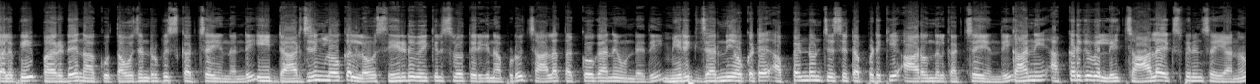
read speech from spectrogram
కలిపి పర్ డే నాకు థౌజండ్ రూపీస్ ఖర్చు అయ్యిందండి ఈ డార్జిలింగ్ లోకల్లో షేర్డ్ వెహికల్స్లో తిరిగినప్పుడు చాలా తక్కువగానే ఉండేది. మిరిక్ జర్నీ ఒకటే అప్ అండ్ డౌన్ చేసేటప్పటికి ఆరు వందలు ఖర్చు అయ్యింది కానీ అక్కడికి వెళ్ళి చాలా ఎక్స్పీరియన్స్ అయ్యాను.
